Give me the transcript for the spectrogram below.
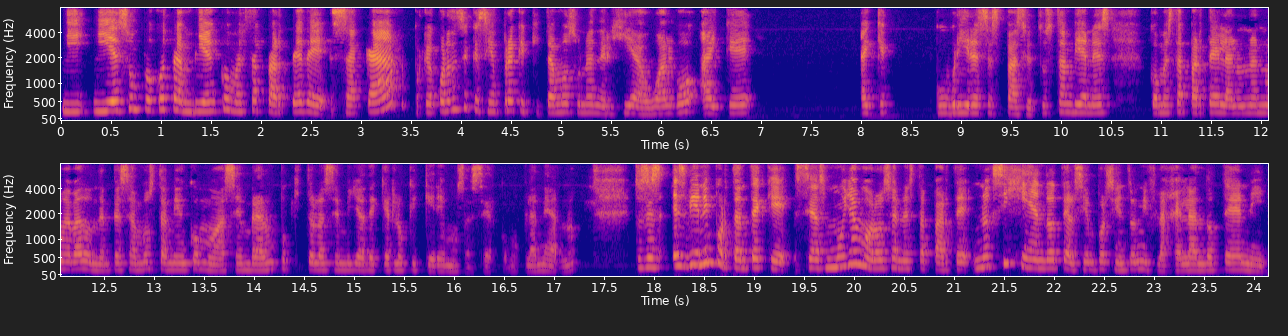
Y, y, es un poco también como esta parte de sacar, porque acuérdense que siempre que quitamos una energía o algo, hay que, hay que cubrir ese espacio. Entonces también es como esta parte de la luna nueva donde empezamos también como a sembrar un poquito la semilla de qué es lo que queremos hacer, como planear, ¿no? Entonces es bien importante que seas muy amorosa en esta parte, no exigiéndote al 100% ni flagelándote ni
